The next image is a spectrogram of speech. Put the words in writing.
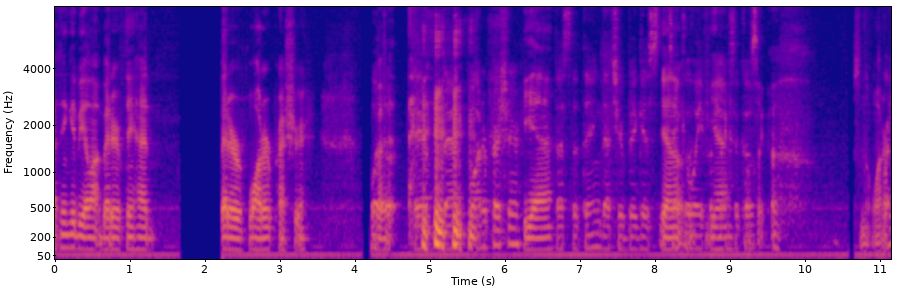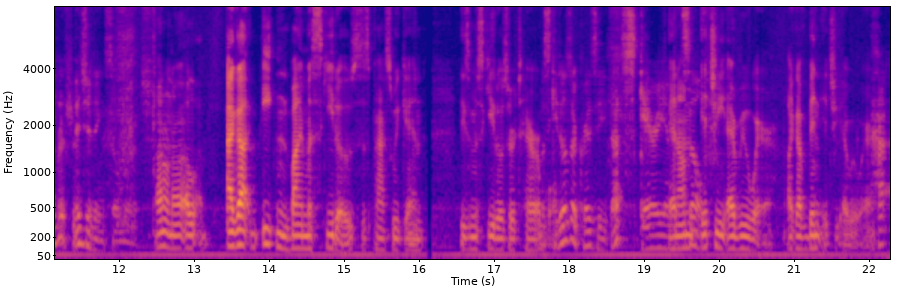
I think it'd be a lot better if they had better water pressure. What But- the, they have bad water pressure? Yeah. That's the thing. That's your biggest Yeah. takeaway from yeah. Mexico. It's like, ugh, there's no water Why are you pressure. fidgeting so much? I don't know. I got eaten by mosquitoes this past weekend. These mosquitoes are terrible. Mosquitoes are crazy. That's scary in and itself. I'm itchy everywhere. Like I've been itchy everywhere. Ha-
